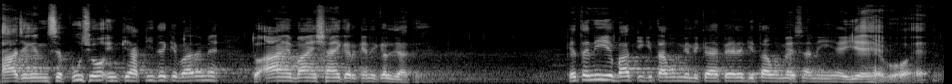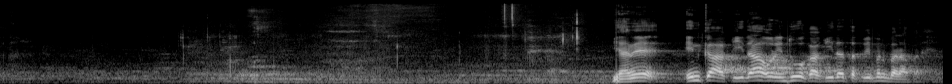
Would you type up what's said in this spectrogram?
آج اگر ان سے پوچھو ان کے عقیدے کے بارے میں، تو آئیں بائیں شائیں کر کے نکل جاتے ہیں۔ کہتے نہیں، یہ بات کی کتابوں میں لکھا ہے، پہلے کتابوں میں ایسا نہیں ہے، یہ ہے، وہ ہے۔ یعنی ان کا عقیدہ اور ہندوؤں کا عقیدہ تقریباً برابر ہے۔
